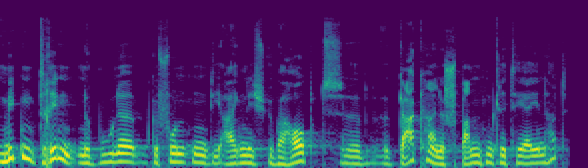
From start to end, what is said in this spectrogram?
mittendrin eine Buhne gefunden, die eigentlich überhaupt äh, gar keine spannenden Kriterien hat.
